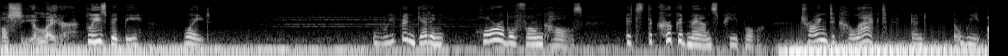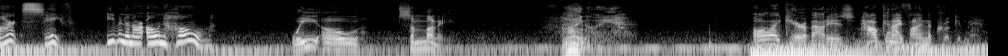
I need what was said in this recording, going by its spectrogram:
I'll see you later. Please, Bigby, wait. We've been getting horrible phone calls. It's the Crooked Man's people, trying to collect, and we aren't safe, even in our own home. We owe some money. Finally. All I care about is how can I find the Crooked Man?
